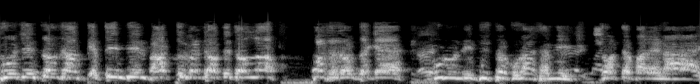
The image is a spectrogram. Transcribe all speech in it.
দুই দিন চলছে আজকে, তিন দিন বাহাত্তর ঘণ্টা হতে চলল প্রশাসন থেকে কোন নির্দিষ্ট কোন আসামি ধরতে পারে নাই।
